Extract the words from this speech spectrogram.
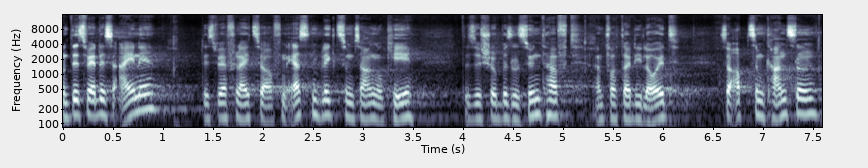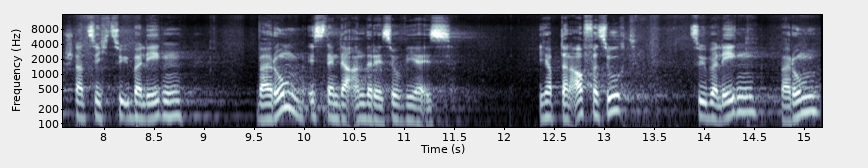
Und das wäre das eine, das wäre vielleicht so auf den ersten Blick zum sagen, okay, das ist schon ein bisschen sündhaft, einfach da die Leute so abzukanzeln, statt sich zu überlegen, warum ist denn der andere so, wie er ist. Ich habe dann auch versucht zu überlegen, warum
